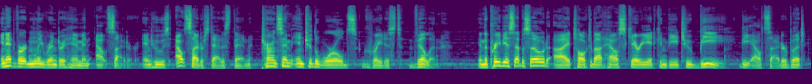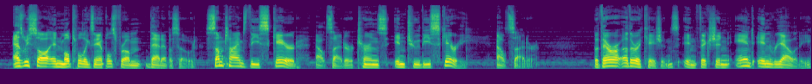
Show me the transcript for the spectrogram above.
inadvertently render him an outsider, and whose outsider status then turns him into the world's greatest villain. In the previous episode, I talked about how scary it can be to be the outsider, but as we saw in multiple examples from that episode, sometimes the scared outsider turns into the scary outsider. But there are other occasions, in fiction and in reality,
